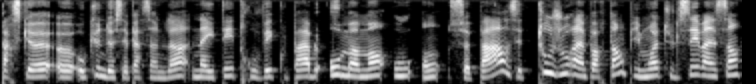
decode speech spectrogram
parce que euh, aucune de ces personnes-là n'a été trouvée coupable au moment où on se parle. C'est toujours important. Puis moi, tu le sais, Vincent,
